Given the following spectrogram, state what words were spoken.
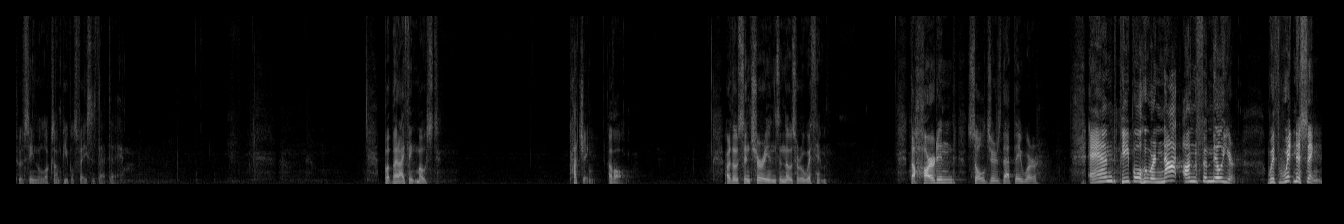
to have seen the looks on people's faces that day. But, but I think most touching of all are those centurions and those who were with him. The hardened soldiers that they were, and people who were not unfamiliar with witnessing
